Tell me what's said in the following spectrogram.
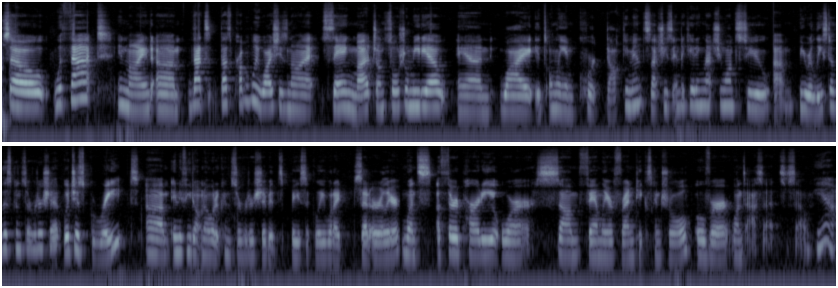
So, with that in mind, um, that's that's probably why she's not saying much on social media, and why it's only in court documents that she's indicating that she wants to um, be released of this conservatorship, which is great. Um, and if you don't know what a conservatorship, it's basically what I said earlier: once a third party or some family or friend takes control over one's assets. So, yeah.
